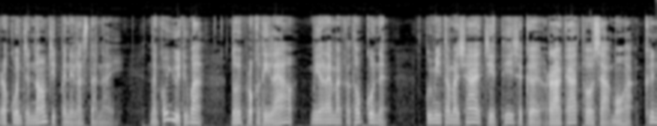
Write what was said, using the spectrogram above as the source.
เราควรจะน้อมจิตไปในลักษณะไหนนั่นก็อยู่ที่ว่าโดยปกติแล้วมีอะไรมากระทบคุณเนี่ยคุณมีธรรมชาติจิตที่จะเกิดราคะโทสะโมหะขึ้น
